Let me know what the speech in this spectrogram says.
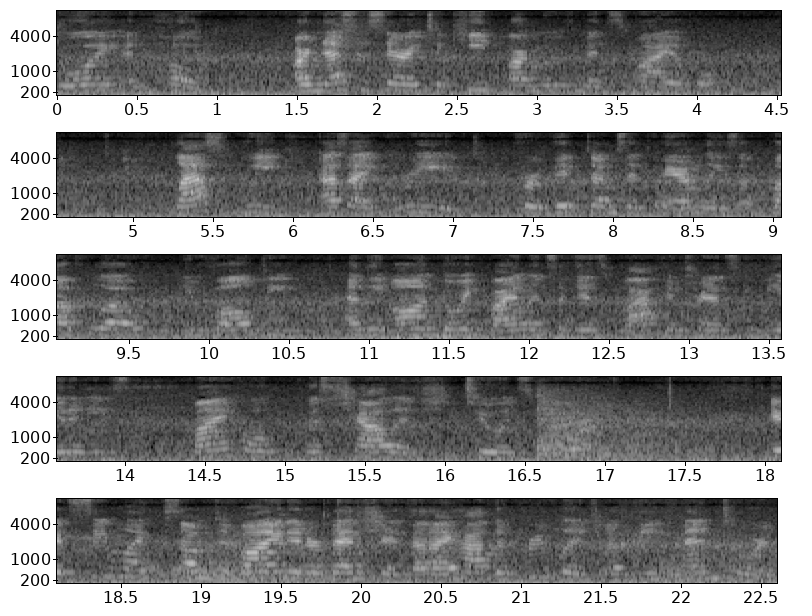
joy and hope are necessary to keep our movements viable. Last week, as I grieved for victims and families of Buffalo, Uvalde, and the ongoing violence against black and trans communities, my hope was challenged to core. It seemed like some divine intervention that I had the privilege of being mentored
